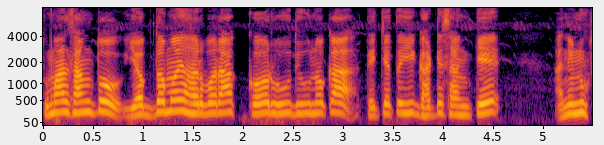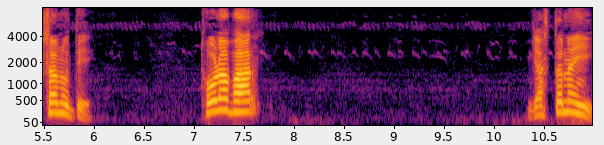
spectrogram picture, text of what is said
तुम्हाला सांगतो एकदमही हरभरा कर होऊ देऊ नका त्याच्यातही घाटे सांगते आणि नुकसान होते. थोडाफार जास्त नाही.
